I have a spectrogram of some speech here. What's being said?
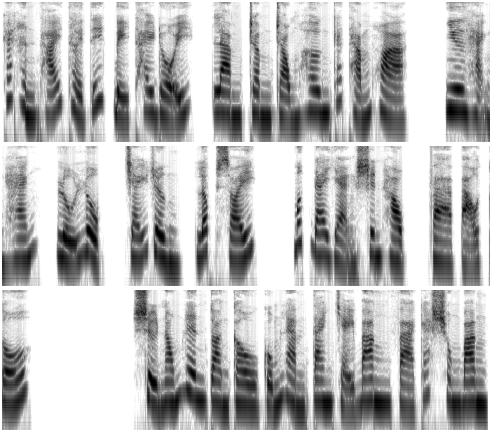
Các hình thái thời tiết bị thay đổi làm trầm trọng hơn các thảm họa như hạn hán, lũ lụt, cháy rừng, lốc xoáy, mất đa dạng sinh học và bão tố. Sự nóng lên toàn cầu cũng làm tan chảy băng và các sông băng,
